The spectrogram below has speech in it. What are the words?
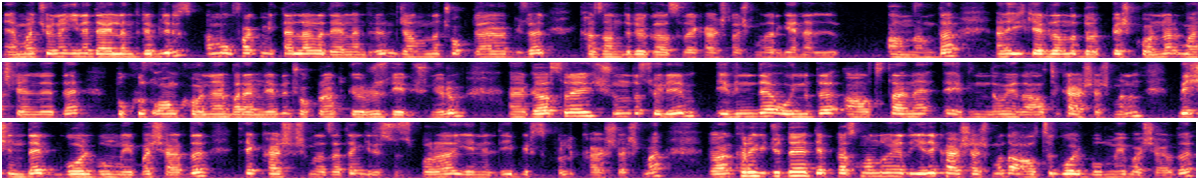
yani maç önü yine değerlendirebiliriz ama ufak miktarlarla değerlendirelim. Canlıdan çok daha güzel kazandırıyor Galatasaray karşılaşmaları genel anlamda. Yani ilk yarıdan da 4-5 korner maç genelinde de 9-10 korner baremlerini çok rahat görürüz diye düşünüyorum. Ee, Galatasaray şunu da söyleyeyim. Evinde oynadı 6 tane evinde oynadı 6 karşılaşmanın 5'inde gol bulmayı başardı. Tek karşılaşmada zaten Giresunspor'a yenildiği 1-0'lık karşılaşma. Ankara gücü de deplasmanda oynadı 7 karşılaşmada 6 gol bulmayı başardı.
